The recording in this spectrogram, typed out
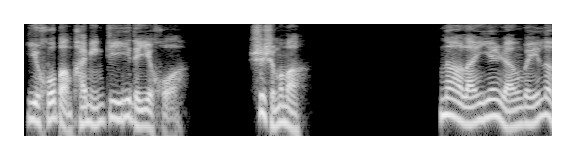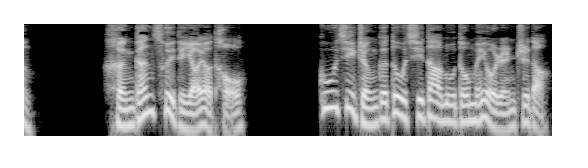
异火榜排名第一的异火是什么吗？纳兰嫣然微愣，很干脆的摇摇头。估计整个斗气大陆都没有人知道，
